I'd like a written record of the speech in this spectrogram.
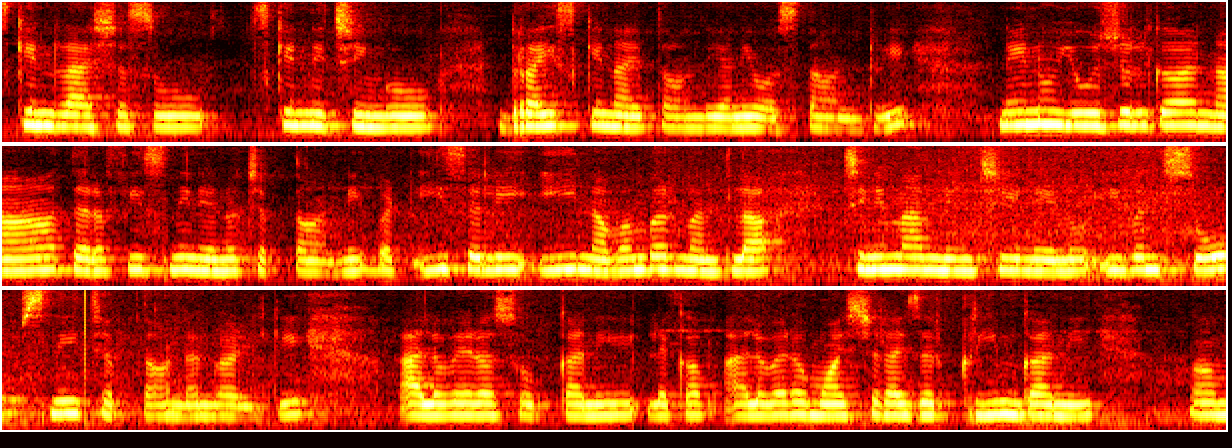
skin rashes skin itching dry skin అవుతుంది అని వస్తూ ఉంటుంది నేను యూజువల్గా నా థెరపీస్ని నేను చెప్తా అండి బట్ ఈసలి ఈ నవంబర్ మంత్లో చిని మ్యామ్ నుంచి నేను ఈవెన్ సోప్స్ని చెప్తా ఉన్నాను వాళ్ళకి. అలోవెరా సోప్ కానీ లేక అలోవెరా మాయిశ్చరైజర్ క్రీమ్ కానీ um,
